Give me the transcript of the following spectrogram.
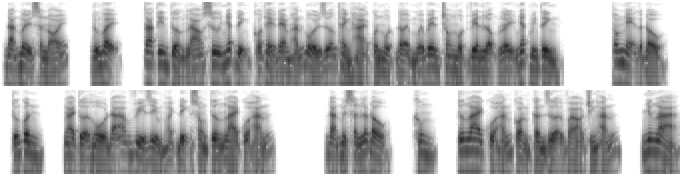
Đạn mây sơn nói, đúng vậy, ta tin tưởng lão sư nhất định có thể đem hắn bồi dưỡng thành hải quân một đời mới bên trong một viên lộng lẫy nhất minh tinh. Tom nhẹ gật đầu, tướng quân, ngài tựa hồ đã vì dìm hoạch định xong tương lai của hắn. Đạn Sơn lắc đầu, không, tương lai của hắn còn cần dựa vào chính hắn, nhưng là,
